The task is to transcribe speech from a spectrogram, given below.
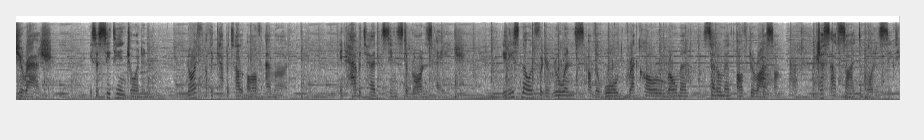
Jerash is a city in Jordan, north of the capital of Amman, inhabited since the Bronze Age. It is known for the ruins of the walled Greco-Roman settlement of Gerasa, just outside the modern city.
